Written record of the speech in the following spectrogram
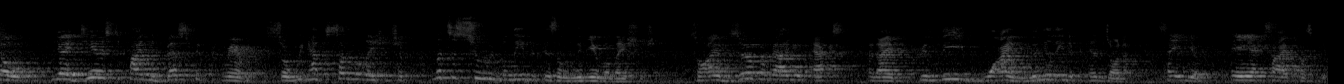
So the idea is to find the best fit parameters. So we have some relationship. Let's assume we believe that there's a linear relationship. So I observe a value of x, and I believe y linearly depends on it. Say you know, axi plus b.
